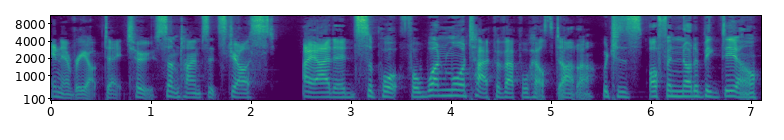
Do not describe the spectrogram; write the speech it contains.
in every update, too. Sometimes it's just I added support for one more type of Apple Health data, which is often not a big deal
